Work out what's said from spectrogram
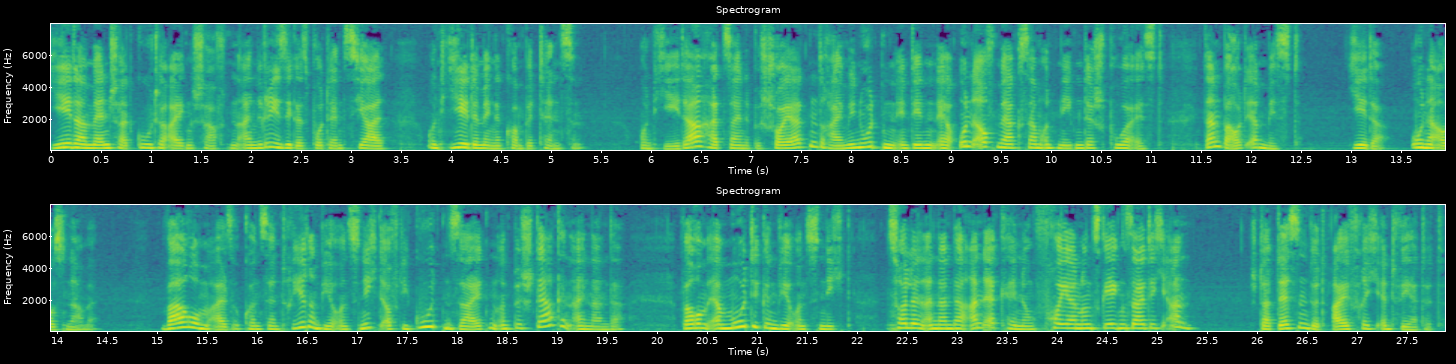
Jeder Mensch hat gute Eigenschaften, ein riesiges Potenzial und jede Menge Kompetenzen. Und jeder hat seine bescheuerten drei Minuten, in denen er unaufmerksam und neben der Spur ist. Dann baut er Mist. Jeder, ohne Ausnahme. Warum also konzentrieren wir uns nicht auf die guten Seiten und bestärken einander? Warum ermutigen wir uns nicht, zollen einander Anerkennung, feuern uns gegenseitig an? Stattdessen wird eifrig entwertet.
